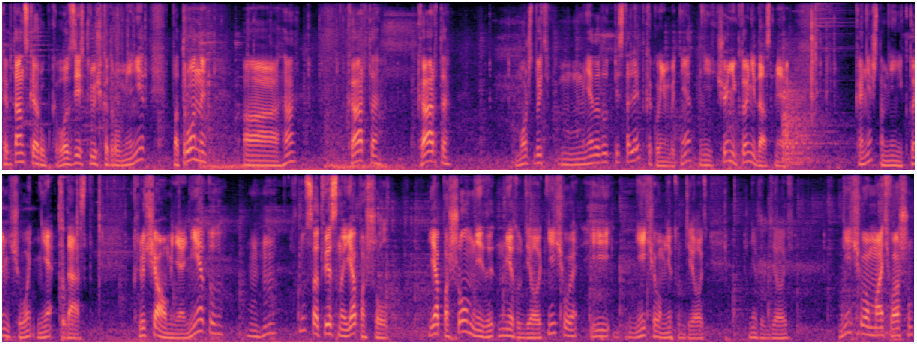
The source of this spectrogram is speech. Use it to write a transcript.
Капитанская рубка. Вот здесь ключ, которого у меня нет. Патроны. Ага. Карта. Карта. Может быть, мне дадут пистолет какой-нибудь? Нет? Ничего никто не даст мне. Конечно, мне никто ничего не даст. Ключа у меня нету. Угу. Ну, соответственно, я пошел. Я пошел, мне, мне тут делать нечего. И нечего мне тут делать. Мне тут делать. Нечего, мать вашу.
